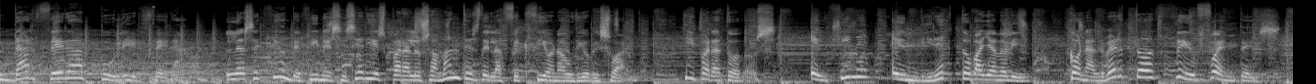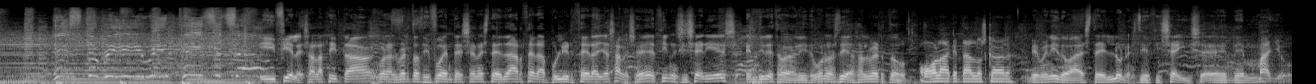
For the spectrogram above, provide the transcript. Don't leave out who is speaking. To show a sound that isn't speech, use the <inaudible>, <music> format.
Speaker 1: Dar cera, pulir cera. La sección de cines y series para los amantes de la ficción audiovisual. Y para todos, el cine en directo Valladolid, con Alberto Cifuentes.
Speaker 2: Y fieles a la cita con Alberto Cifuentes en este Dar Cera, Pulir Cera, ya sabes, ¿eh? cines y series en directo Valladolid. Buenos días, Alberto.
Speaker 3: Hola, ¿qué tal, Oscar?
Speaker 2: Bienvenido a este lunes 16 eh, de mayo.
